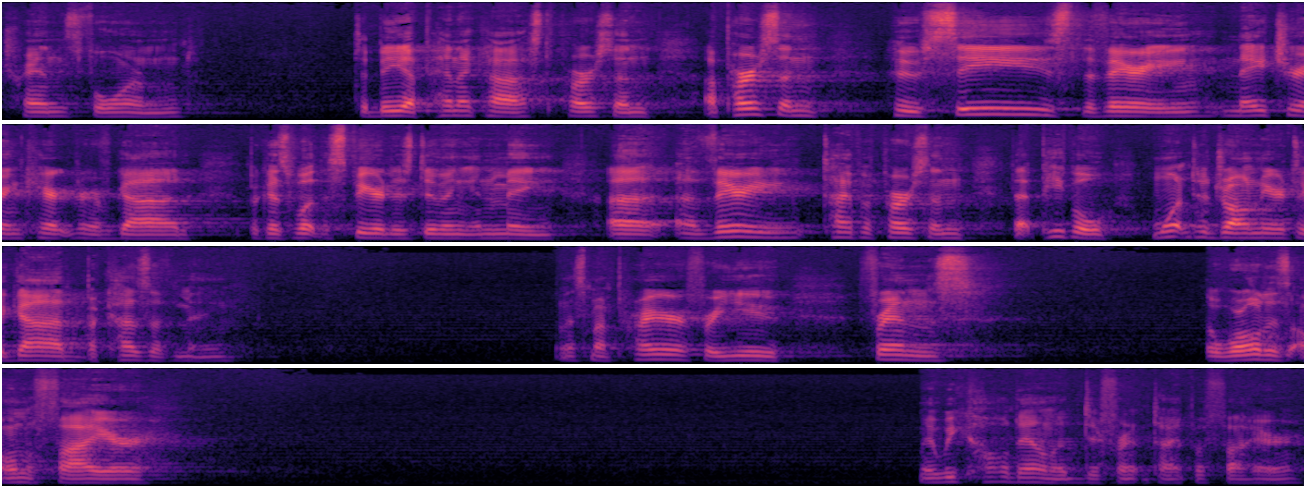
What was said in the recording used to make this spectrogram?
transformed, to be a Pentecost person, a person who sees the very nature and character of God because what the Spirit is doing in me. Uh, a very type of person that people want to draw near to God because of me. And that's my prayer for you. Friends, the world is on fire. May we call down a different type of fire.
